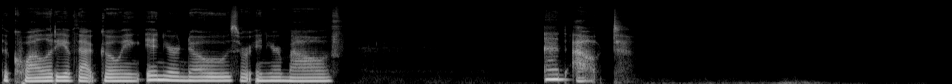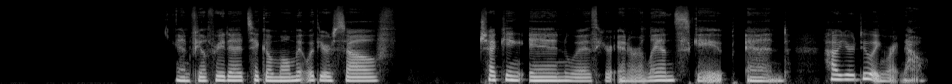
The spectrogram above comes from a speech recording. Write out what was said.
the quality of that going in your nose or in your mouth and out. And feel free to take a moment with yourself, checking in with your inner landscape and how you're doing right now.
